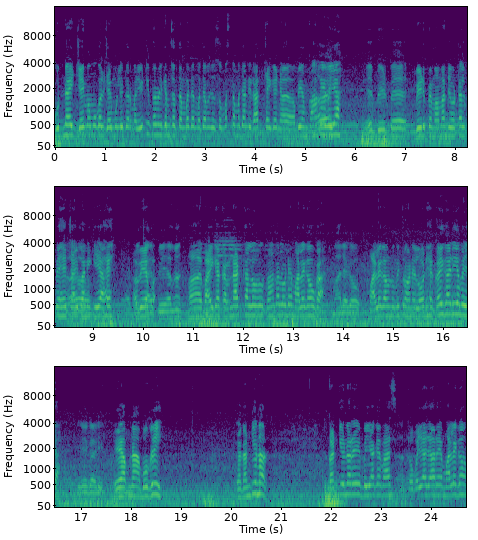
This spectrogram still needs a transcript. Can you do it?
ગુડ નાઇટ જય માં મોગલ જય મુરલીધર મારી યુટ્યુબ ફેમિલી કેમ છો તમે બધા મજામાં જશો મસ્ત મજાની રાત થઈ ગઈ ને अभी हम कहाँ पे हैं भैया ये भीड़ पे भीड़ पे मामा की होटल पे है चाय पानी किया है अभी चाय पिया ना हाँ भाई का कर्नाटक का लो कहाँ का लोड है मालेगांव का मालेगांव मालेगांव નું મિત્રો અને લોડ है કઈ ગાડી है भैया ये गाड़ी ये अपना बोगरी या कंटेनर कंटेनर है भैया के पास तो भैया जा रहे हैं मालेगांव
